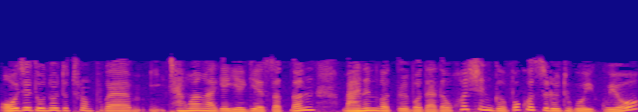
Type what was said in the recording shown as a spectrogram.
어제 도널드 트럼프가 장황하게 얘기했었던 많은 것들보다도 훨씬 그 포커스를 두고 있고요.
